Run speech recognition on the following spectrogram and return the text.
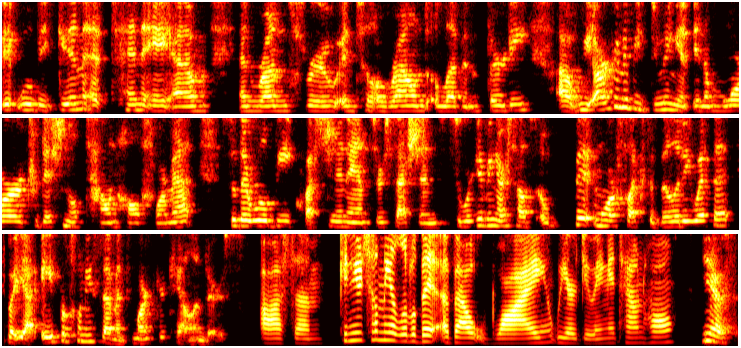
It will begin at 10 a.m. and run through until around 11:30. Uh, we are going to be doing it in a more traditional town hall format, so there will be question and answer sessions. So we're giving ourselves a bit more flexibility with it. But yeah, April 27th, mark your calendars. Awesome. Can you tell me a little bit about why we are doing a town hall? Yes,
